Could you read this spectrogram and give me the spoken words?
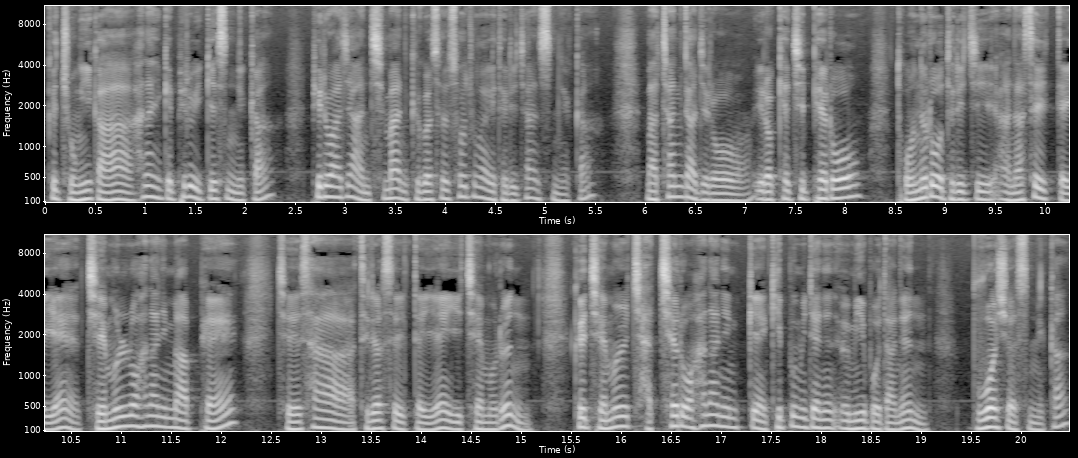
그 종이가 하나님께 필요 있겠습니까? 필요하지 않지만 그것을 소중하게 드리지 않습니까? 마찬가지로 이렇게 지폐로 돈으로 드리지 않았을 때에 제물로 하나님 앞에 제사 드렸을 때에 이 제물은 그 제물 자체로 하나님께 기쁨이 되는 의미보다는 무엇이었습니까?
